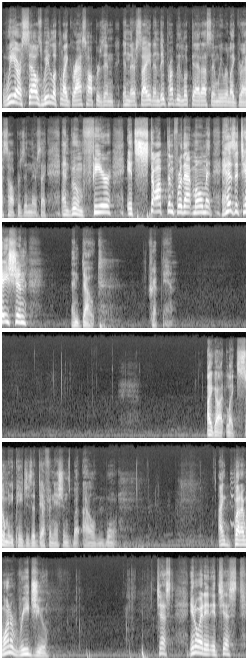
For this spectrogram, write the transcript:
we ourselves, we look like grasshoppers in, in their sight, and they probably looked at us and we were like grasshoppers in their sight. And boom, fear, it stopped them for that moment. Hesitation and doubt crept in. I got like so many pages of definitions, but I won't. I, but I want to read you just, you know what, it, it just,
